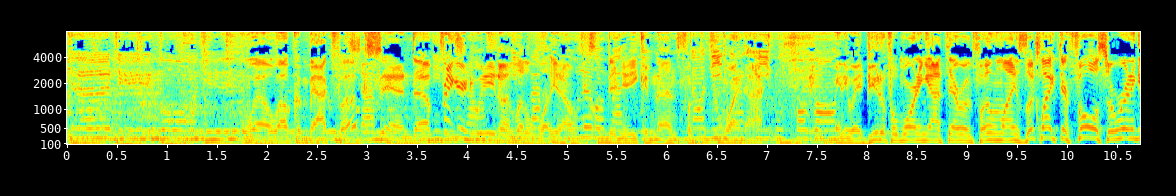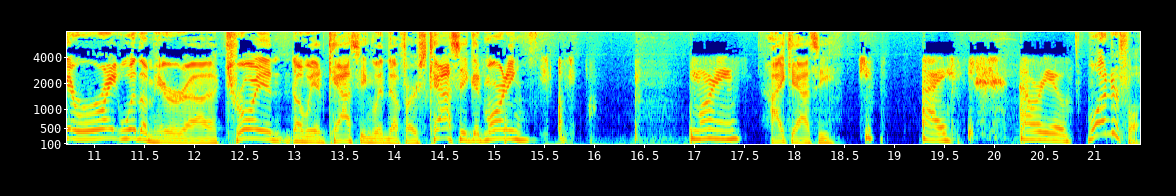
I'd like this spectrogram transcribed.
que du bon Dieu. Well, welcome back, folks, and uh, figured we need a little, you know, something unique and none. Why not? Anyway, beautiful morning out there. with phone lines look like they're full, so we're going to get right with them here. Uh, Troy and oh, we had Cassie and Linda first. Cassie, good morning. Good morning. Hi, Cassie. Hi. How are you? Wonderful.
